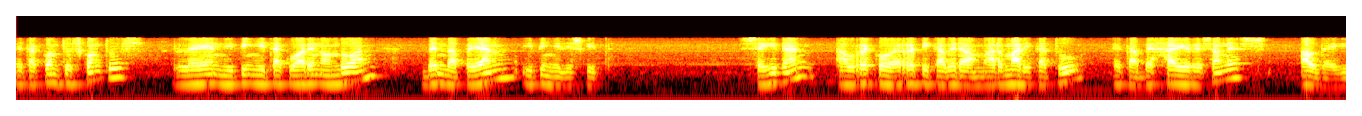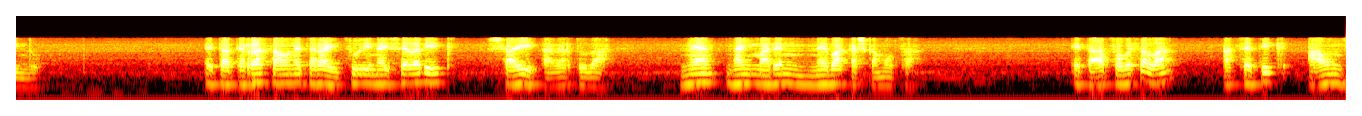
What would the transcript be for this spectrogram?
eta kontuz kontuz, lehen ipinitakoaren ondoan, bendapean ipini dizkit. Segidan, aurreko errepika bera marmarikatu eta bejair esanez alde egindu eta terraza honetara itzuli naizelarik sai agertu da. naimaren neba kaskamotza. Eta atzo bezala, atzetik hauntz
